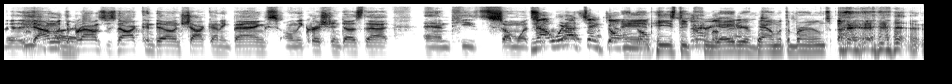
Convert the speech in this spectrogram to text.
Down with the Alright. Browns does not condone shotgunning bangs. Only Christian does that, and he's somewhat. Now we're not saying don't. And don't he's the creator of. Down with the Browns. Yeah,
